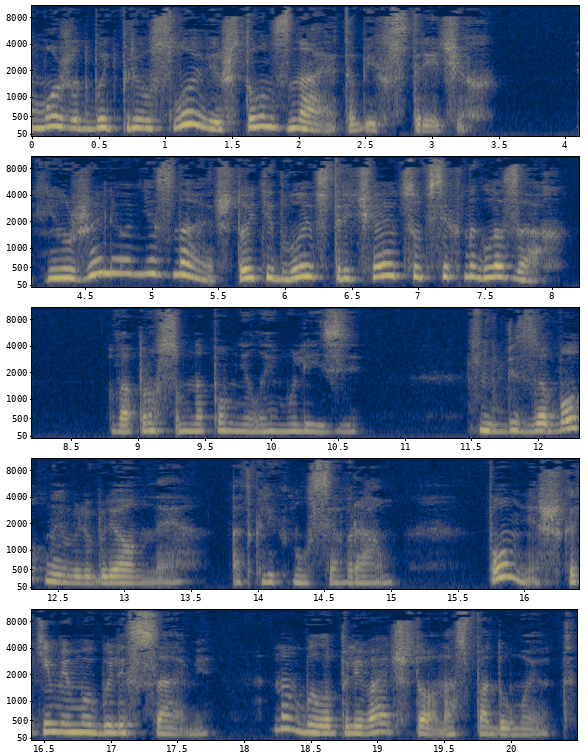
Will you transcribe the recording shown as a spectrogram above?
может быть при условии, что он знает об их встречах. Неужели он не знает, что эти двое встречаются у всех на глазах? Вопросом напомнила ему Лизи. Беззаботные влюбленные, откликнулся Авраам. Помнишь, какими мы были сами? Нам было плевать, что о нас подумают.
